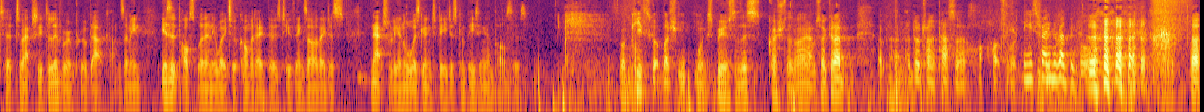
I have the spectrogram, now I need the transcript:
to, to actually deliver improved outcomes? I mean, is it possible in any way to accommodate those two things? Are they just naturally and always going to be just competing impulses? Well, Keith's got much more experience of this question than I am. So could I, uh, I don't try to pass a hot, hot Are you throwing the rugby ball? No,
